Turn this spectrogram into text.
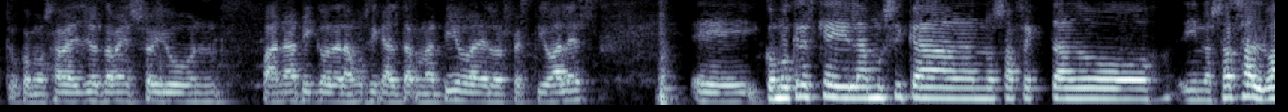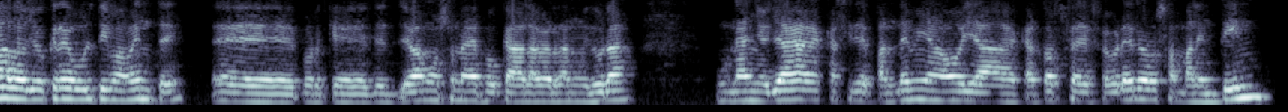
tú, como sabes, yo también soy un fanático de la música alternativa, de los festivales. Eh, ¿Cómo crees que la música nos ha afectado y nos ha salvado, yo creo, últimamente? Porque llevamos una época, la verdad, muy dura un año ya casi de pandemia, hoy a 14 de febrero, San Valentín.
